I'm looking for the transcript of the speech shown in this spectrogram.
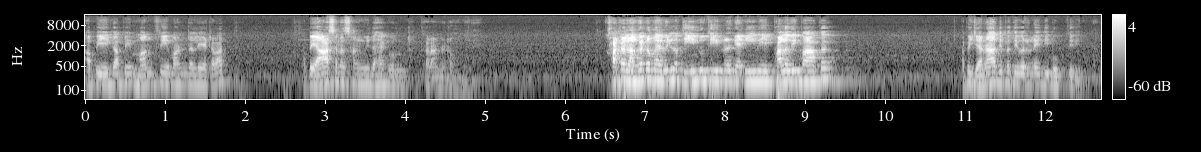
අපි ඒක අපේ മന്ത്രി මණ්ඩලයටවත් අපේ ආසන සංවිධායකවරුන්ට කරන්නට හොඳ නැහැ. කට ළඟටම ඇවිල්ලා තීන්දුව తీරන ගැනීමේ ඵල විපාක අපි ජනාධිපතිවරණයේදී භුක්ති විඳිනවා.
